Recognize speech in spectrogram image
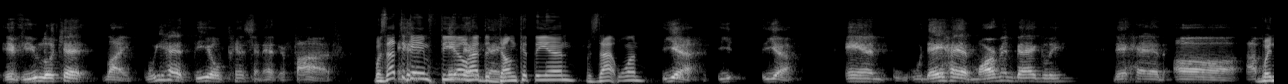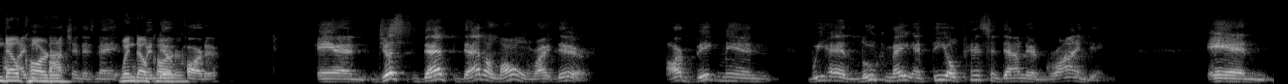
If you look at like we had Theo Pinson at the five. Was that the game Theo had the game. dunk at the end? Was that one? Yeah, yeah. And they had Marvin Bagley. They had uh Wendell Carter. Watching his name. Wendell, Wendell Carter. Carter. And just that that alone right there, our big men, we had Luke Maye and Theo Pinson down there grinding. And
